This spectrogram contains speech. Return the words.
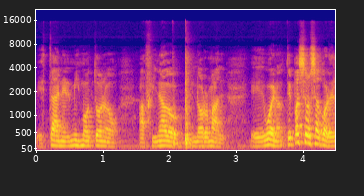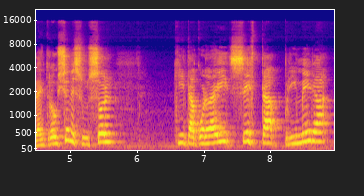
está en el mismo tono afinado normal. Eh, bueno, te paso los acordes. La introducción es un sol, quinta cuerda ahí, sexta, primera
